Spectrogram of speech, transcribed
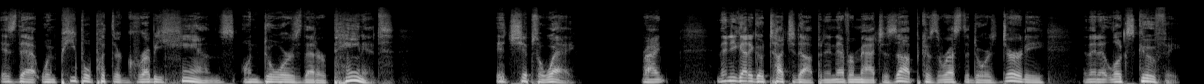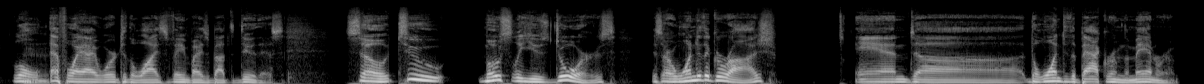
is that when people put their grubby hands on doors that are painted, it chips away, right? then you got to go touch it up, and it never matches up because the rest of the door is dirty, and then it looks goofy. Little FYI word to the wise if anybody's about to do this. So, two mostly used doors is our one to the garage and uh, the one to the back room, the man room.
